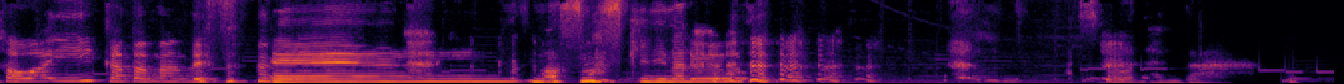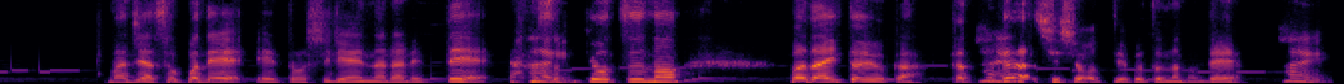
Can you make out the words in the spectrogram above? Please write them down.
可愛い方なんです。えー、ますます気になる。そうなんだ。まあじゃあそこで、えっ、ー、と、知り合いになられて、はい、その共通の話題というか、が、が師匠っていうことなので、はい。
